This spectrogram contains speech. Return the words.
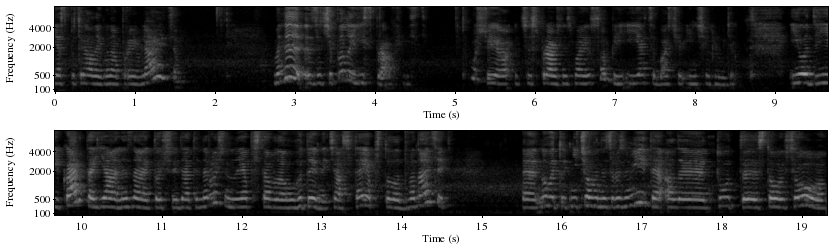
Я спостерігала, як вона проявляється. Мене зачепила її справжність, тому що я цю справжність маю в собі, і я це бачу в інших людях. І от її карта, я не знаю точної дати народження, але я поставила години часу, та я поставила 12. Е, Ну, ви тут нічого не зрозумієте, але тут е, з того всього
